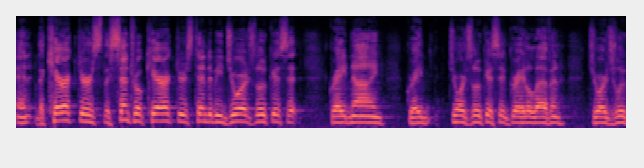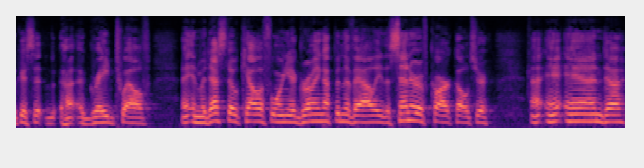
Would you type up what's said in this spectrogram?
And the characters, the central characters, tend to be George Lucas at grade nine, grade George Lucas at grade eleven, George Lucas at uh, grade twelve in Modesto, California, growing up in the valley, the center of car culture. Uh, and uh,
